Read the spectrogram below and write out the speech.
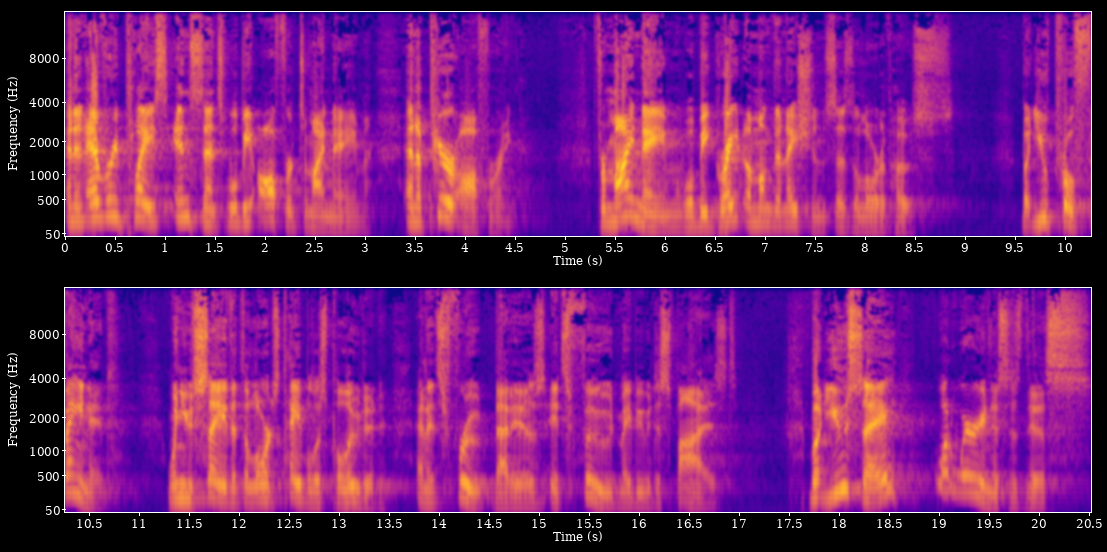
And in every place, incense will be offered to my name, and a pure offering. For my name will be great among the nations, says the Lord of hosts. But you profane it when you say that the Lord's table is polluted, and its fruit, that is, its food, may be despised. But you say, What weariness is this?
